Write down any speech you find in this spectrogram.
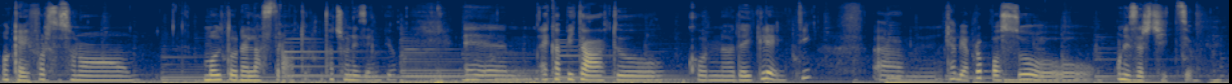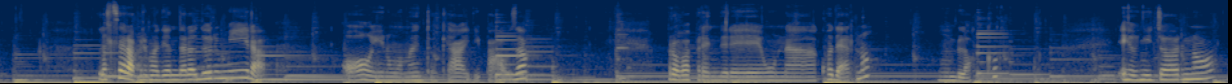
Ok, forse sono molto nell'astratto. Faccio un esempio. Eh, è capitato con dei clienti ehm, che abbia proposto un esercizio. La sera prima di andare a dormire o in un momento che hai di pausa, prova a prendere un quaderno, un blocco e ogni giorno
